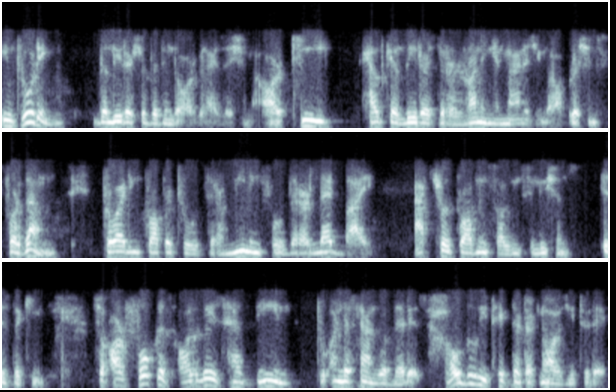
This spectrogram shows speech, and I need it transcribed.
including the leadership within the organization, our key healthcare leaders that are running and managing the operations. For them, providing proper tools that are meaningful, that are led by actual problem-solving solutions is the key. So our focus always has been to understand what that is. How do we take the technology today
